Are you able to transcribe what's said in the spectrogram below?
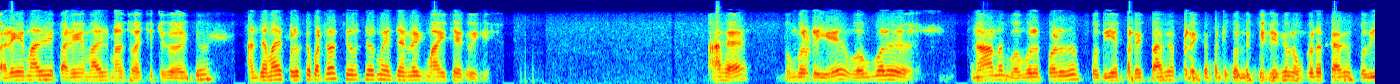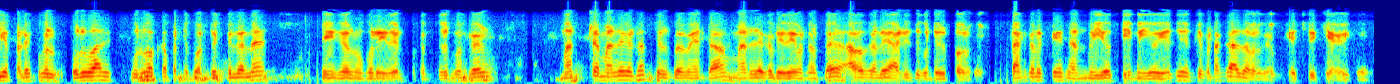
பழைய மாதிரி பழைய மாதிரி மனசு வச்சுட்டு இருக்க வரைக்கும் அந்த மாதிரி கொடுக்கப்பட்டா திரும்ப திரும்ப இந்த நிலைக்கு மாறிட்டே இருக்கிறீங்க ஆக உங்களுடைய ஒவ்வொரு நாளும் ஒவ்வொரு பொழுதும் புதிய படைப்பாக படைக்கப்பட்டுக் கொண்டிருக்கிறீர்கள். உங்களுக்காக புதிய படைப்புகள் உருவாக உருவாக்கப்பட்டுக் கொண்டிருக்கின்றன. நீங்கள் உங்களுடைய இறைவன் பக்கம் திரும்புங்கள். மற்ற மனிதர்களிடம் திரும்ப வேண்டாம். மனிதர்கள் இறைவனல்ல அவர்களே அழிந்து கொண்டிருப்பவர்கள். தங்களுக்கே நன்மையோ தீமையோ எது என்று விளங்காதவர்கள் எச்சரிக்கையாக அளிக்கிறது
